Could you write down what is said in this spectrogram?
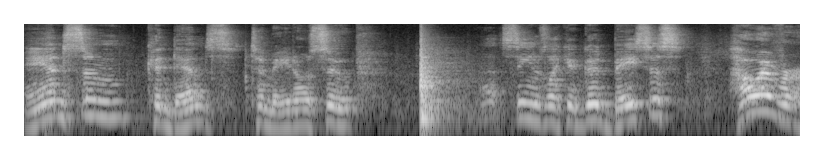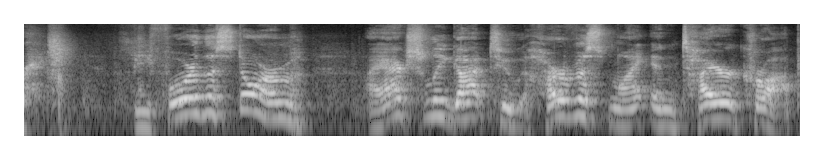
and some condensed tomato soup. That seems like a good basis. However, before the storm, I actually got to harvest my entire crop.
